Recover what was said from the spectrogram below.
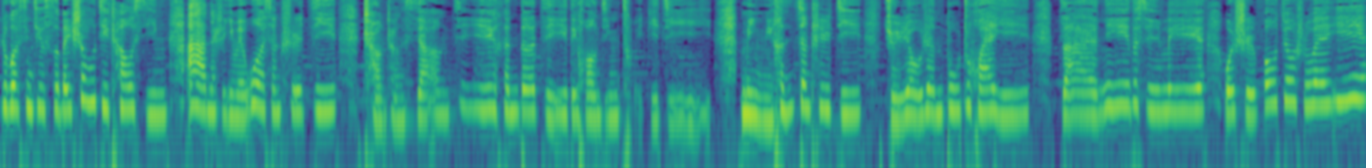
如果星期四被手机吵醒啊，那是因为我想吃鸡。常常想鸡，很得鸡的黄金脆皮鸡。明明很想吃鸡，却又忍不住怀疑，在你的心里，我是否就是唯一？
